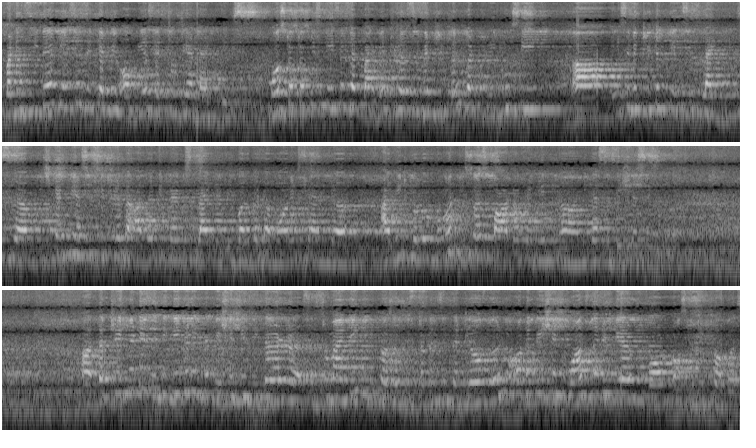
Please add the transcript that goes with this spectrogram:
But in severe cases, it can be obvious ectropion like this. Most of these cases are bilateral symmetrical, but we do see uh, asymmetrical cases like this, uh, which can be associated with other defects like the dermoids and uh, eyelid coloboma. This was part of again uh, syndrome. Uh, the treatment is indicated if the patient is either uh, symptomatic because of disturbance in the tear film or the patient wants the repair for cosmetic purpose.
